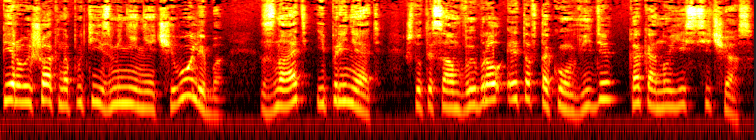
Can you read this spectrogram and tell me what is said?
Первый шаг на пути изменения чего-либо – знать и принять, что ты сам выбрал это в таком виде, как оно есть сейчас.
